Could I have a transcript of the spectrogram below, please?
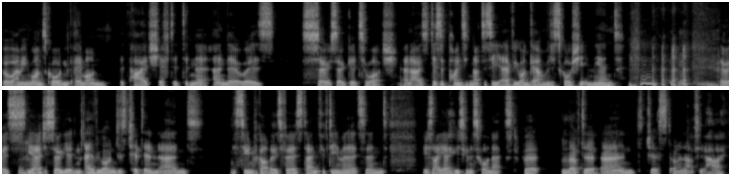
But I mean, once Gordon came on, the tide shifted, didn't it? And it was so so good to watch. And i was disappointed not to see everyone get on with the score sheet in the end. It was yeah just so good. And everyone just chipped in and you soon forgot those first 10 15 minutes. And he's like yeah who's going to score next? But loved it and just on an absolute high.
